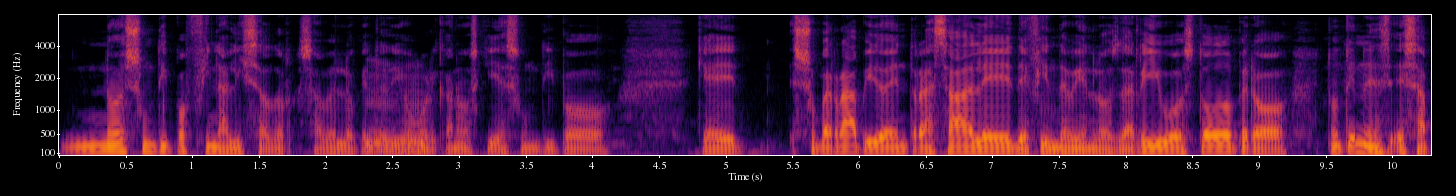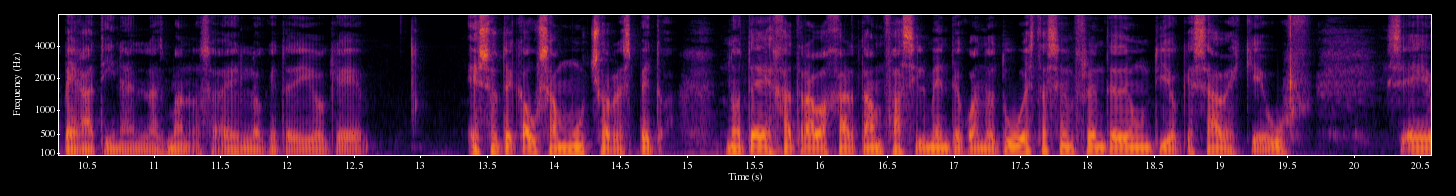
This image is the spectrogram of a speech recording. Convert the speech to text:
no es un tipo finalizador, ¿sabes lo que te digo? Volkanovski es un tipo que es súper rápido, entra, sale, defiende bien los derribos, todo, pero no tiene esa pegatina en las manos, ¿sabes lo que te digo? Que eso te causa mucho respeto. No te deja trabajar tan fácilmente. Cuando tú estás enfrente de un tío que sabes que, uff, eh,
